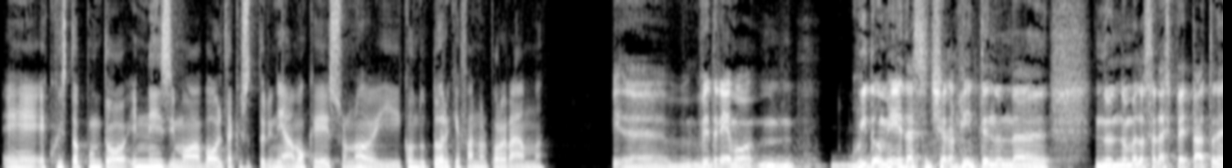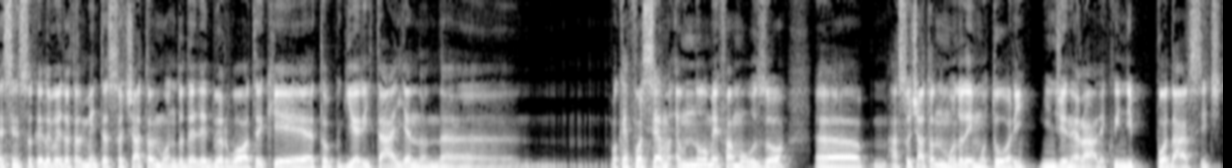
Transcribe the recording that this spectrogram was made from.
E, e questo appunto ennesimo volta che sottolineiamo che sono i conduttori che fanno il programma. Eh, vedremo. Guido Meda, sinceramente, non, non, non, me lo sarei aspettato, nel senso che lo vedo talmente associato al mondo delle due ruote che Top Gear Italia non. Eh, ok, forse è un nome famoso eh, associato al mondo dei motori in generale, quindi può darsi, ci,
